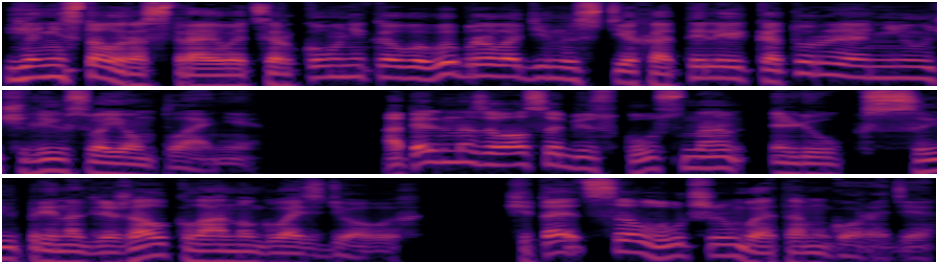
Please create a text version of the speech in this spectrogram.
Я не стал расстраивать церковников и выбрал один из тех отелей, которые они учли в своем плане. Отель назывался безвкусно «Люкс» и принадлежал клану Гвоздевых. Считается лучшим в этом городе.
